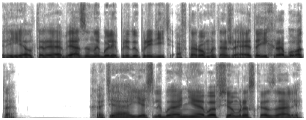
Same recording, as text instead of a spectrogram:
Риэлторы обязаны были предупредить о втором этаже, это их работа. Хотя, если бы они обо всем рассказали,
